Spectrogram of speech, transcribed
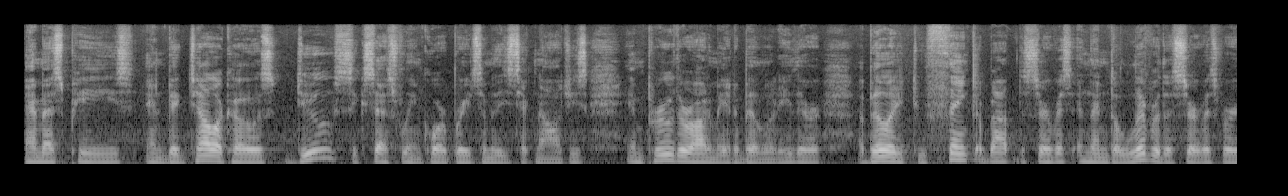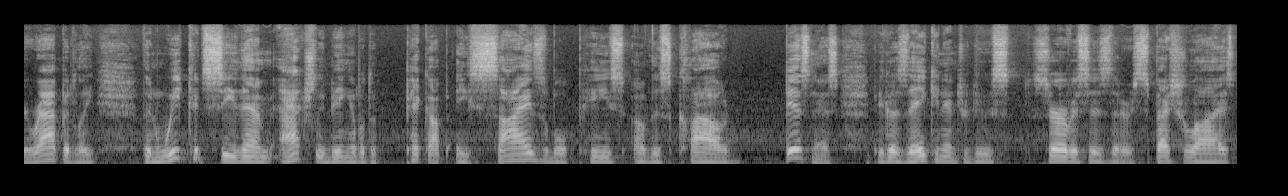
MSPs and big telecos do successfully incorporate some of these technologies, improve their automatability, their ability to think about the service and then deliver the service very rapidly, then we could see them actually being able to pick up a sizable piece of this cloud business because they can introduce services that are specialized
